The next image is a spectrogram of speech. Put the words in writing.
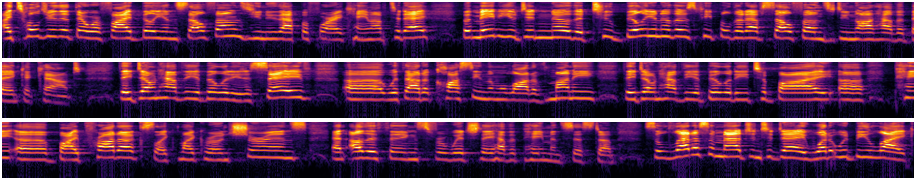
I told you that there were 5 billion cell phones. You knew that before I came up today. But maybe you didn't know that 2 billion of those people that have cell phones do not have a bank account. They don't have the ability to save uh, without it costing them a lot of money. They don't have the ability to buy, uh, pay, uh, buy products like microinsurance and other things for which they have a payment system. So let us imagine today what it would be like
